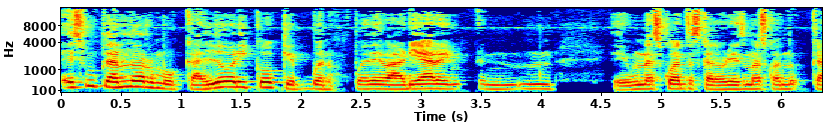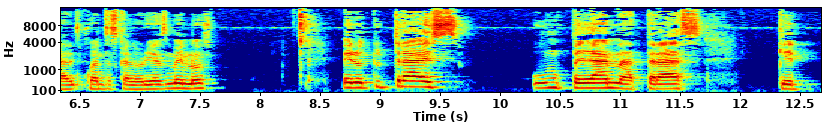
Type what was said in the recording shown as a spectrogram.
es un plan normocalórico que, bueno, puede variar en, en eh, unas cuantas calorías más, cuantas calorías menos, pero tú traes un plan atrás que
